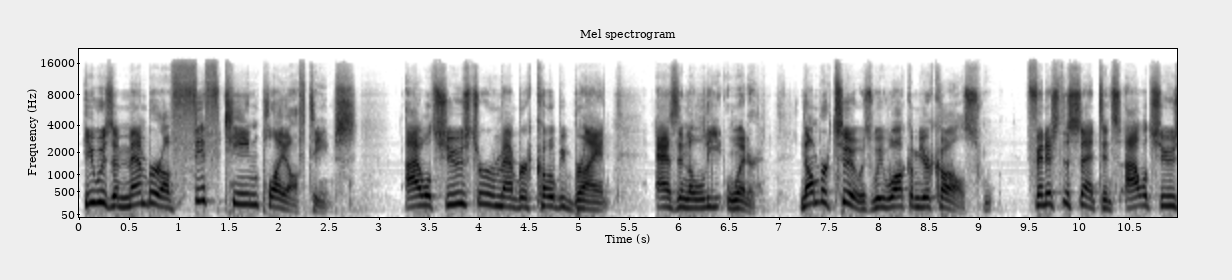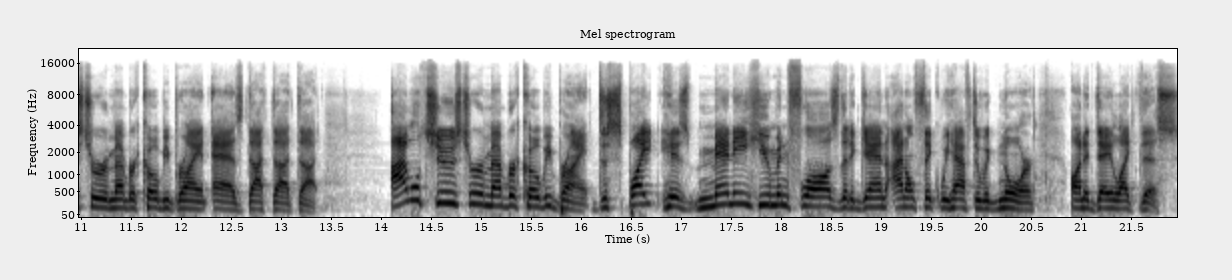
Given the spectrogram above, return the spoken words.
he was a member of 15 playoff teams. I will choose to remember Kobe Bryant as an elite winner. Number two, as we welcome your calls, finish the sentence. I will choose to remember Kobe Bryant as dot, dot, dot. I will choose to remember Kobe Bryant, despite his many human flaws that, again, I don't think we have to ignore on a day like this.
